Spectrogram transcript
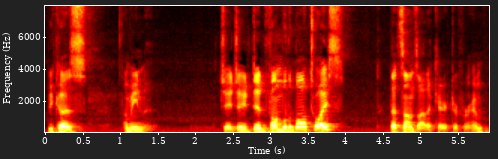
because, I mean, JJ did fumble the ball twice. That sounds out of character for him.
